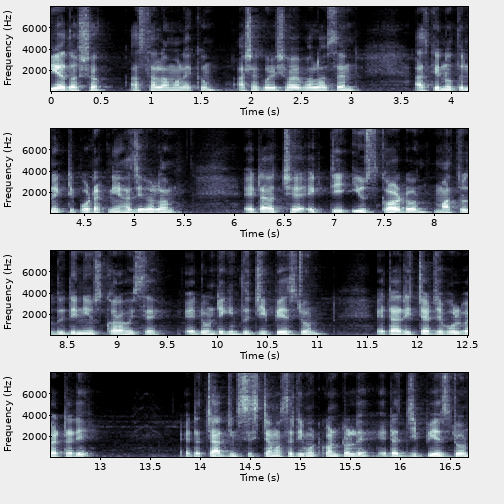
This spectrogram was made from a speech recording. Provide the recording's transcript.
প্রিয় দর্শক, আসসালামু আলাইকুম। আশা করি সবাই ভালো আছেন। আজকে নতুন একটি প্রোডাক্ট নিয়ে হাজির হলাম। এটা হচ্ছে একটি ইউজ করা ড্রোন মাত্র দুই দিন ইউজ করা হয়েছে। এই ড্রোনটি কিন্তু জিপিএস ড্রোন এটা রিচার্জেবল ব্যাটারি এটা চার্জিং সিস্টেম আছে রিমোট কন্ট্রোলে এটা জিপিএস ড্রোন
